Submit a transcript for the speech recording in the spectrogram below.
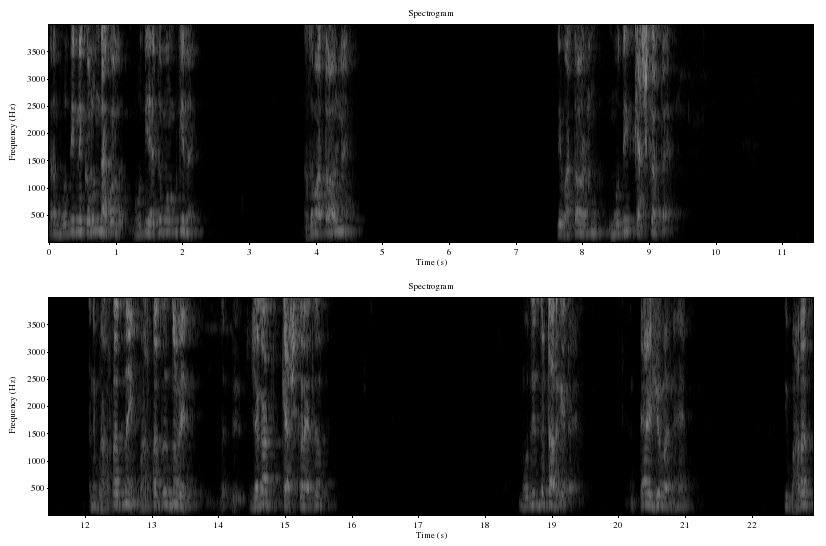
कारण मोदींनी करून दाखवलं मोदी हे तर मुमकिन आहे. असं वातावरण आहे. ते वातावरण मोदी कॅश करतायत. आणि भारतात नाही भारतातच नव्हे. जगात कॅश करायचं मोदींचं टार्गेट आहे. त्या हिशोबाने की भारत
